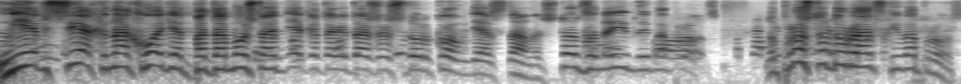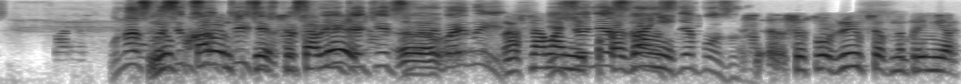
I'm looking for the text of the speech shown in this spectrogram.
Не всех находят, потому что от некоторых даже шнурков не осталось. Что за наивный вопрос? Ну, просто дурацкий вопрос. У нас 800 ну, тысяч после Великой Отечественной э, войны. На основании еще не показаний сослуживцев, например.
